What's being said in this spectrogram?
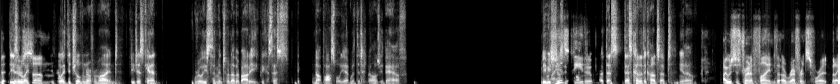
Th- these are like um, these are like the children of her mind you just can't release them into another body because that's not possible yet with the technology they have maybe she I doesn't want seen- to, but that's that's kind of the concept you know I was just trying to find a reference for it, but I,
